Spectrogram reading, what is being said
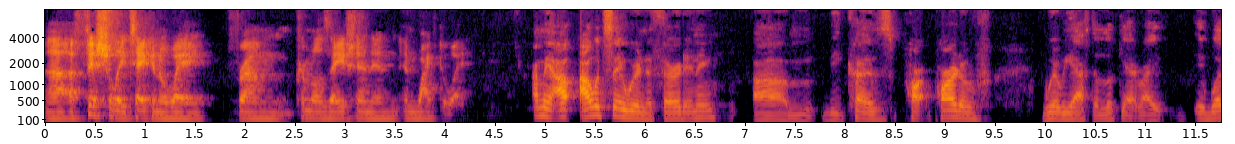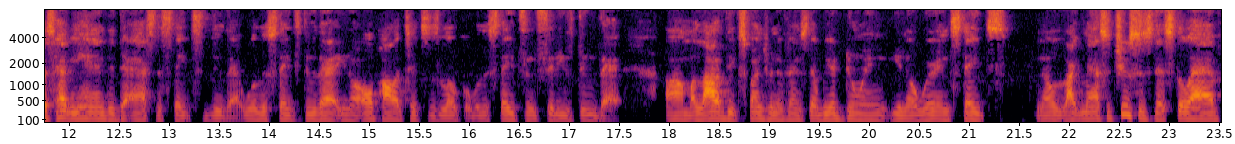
uh, officially taken away from criminalization and, and wiped away? I mean, I, I would say we're in the third inning um, because part part of where we have to look at right it was heavy handed to ask the states to do that. Will the states do that? You know, all politics is local. Will the states and cities do that? Um, a lot of the expungement events that we're doing, you know, we're in states, you know, like Massachusetts that still have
